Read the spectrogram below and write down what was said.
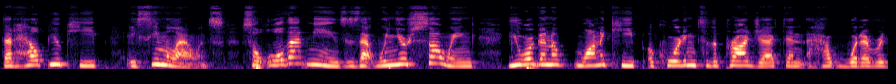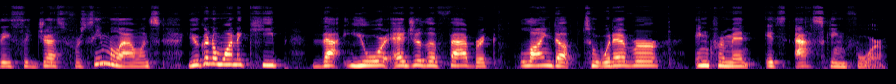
that help you keep a seam allowance. So all that means is that when you're sewing, you are going to want to keep, according to the project and how, whatever they suggest for seam allowance, you're going to want to keep that your edge of the fabric lined up to whatever increment it's asking for.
